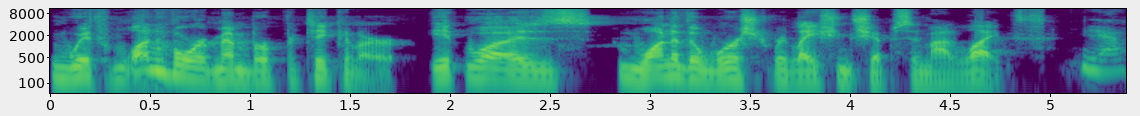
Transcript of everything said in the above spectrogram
With one board member in particular, it was one of the worst relationships in my life. Yeah.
